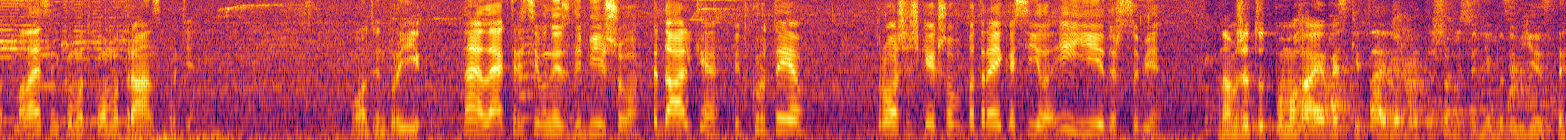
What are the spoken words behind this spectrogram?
от малесенькому такому транспорті. От він проїхав. На електриці вони здебільшого. Педальки підкрутив трошечки, якщо батарейка сіла, і їдеш собі. Нам же тут допомагає весь Китай вибрати, що ми сьогодні будемо їсти.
